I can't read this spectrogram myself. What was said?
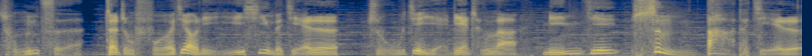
从此，这种佛教礼仪性的节日逐渐演变成了民间盛大的节日。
